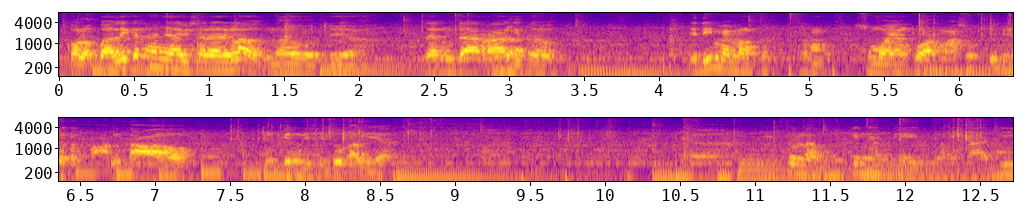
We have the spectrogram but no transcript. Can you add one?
Kalau Bali kan hanya bisa dari laut Laut ya. dan udara, Udara. gitu loh. Jadi memang semua yang keluar masuk itu bisa terpantau. Mungkin di situ kali ya. ya itulah mungkin yang kayak bilang tadi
